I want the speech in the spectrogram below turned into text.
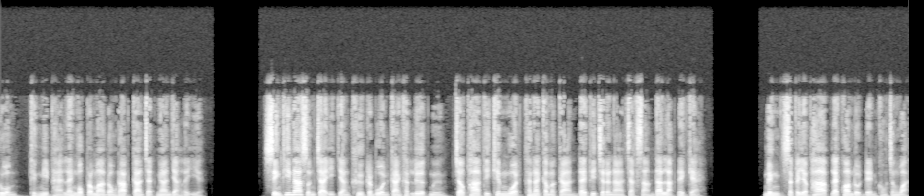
รวมถึงมีแผนและงบประมาณรองรับการจัดงานอย่างละเอียด สิ่งที่น่าสนใจอีกอย่างคือกระบวนการคัดเลือกเมืองเจ้าภาพที่เข้มงวดคณะกรรมการได้พิจารณาจาก 3 ด้านหลักได้แก่ 1. ศักยภาพและความโดดเด่นของจังหวัด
